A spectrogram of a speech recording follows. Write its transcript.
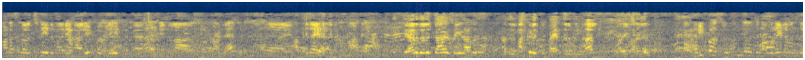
மனசுல வச்சுட்டு இது மாதிரியான அறிவிப்பை வெளியிட்டிருங்க அப்படின்லாம் சொல்றாங்க. அப்படிதான் எடுத்துக்கணுமா? தேர்தலுக்காக செய்தாலும் அது மக்களுக்கு பயன் தரும் என்றால் அதை வரவேற்கும் குறிப்பா சுதந்திர தின உரையில வந்து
